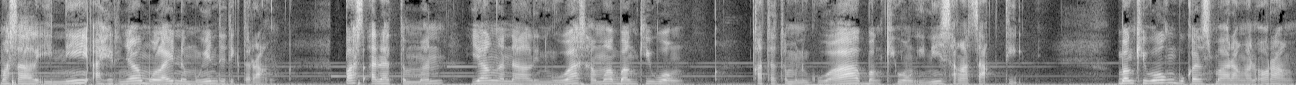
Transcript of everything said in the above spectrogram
Masalah ini akhirnya mulai nemuin titik terang. Pas ada temen yang ngenalin gua sama Bang Kiwong. Kata temen gua, Bang Kiwong ini sangat sakti. Bang Kiwong bukan sembarangan orang.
